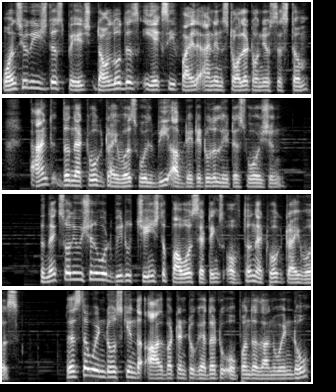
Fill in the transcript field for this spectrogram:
Once you reach this page, download this exe file and install it on your system and the network drivers will be updated to the latest version. The next solution would be to change the power settings of the network drivers. Press the Windows key and the R button together to open the run window.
